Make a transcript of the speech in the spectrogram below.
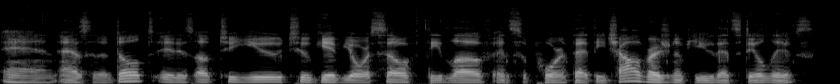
And as an adult, it is up to you to give yourself the love and support that the child version of you that still lives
